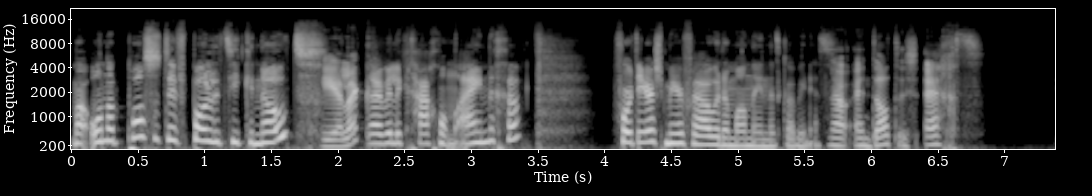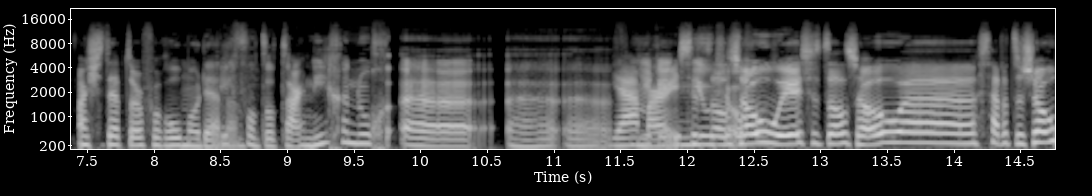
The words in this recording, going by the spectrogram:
Maar on een positieve politieke noot, Heerlijk. daar wil ik graag oneindigen. Voor het eerst meer vrouwen dan mannen in het kabinet. Nou, en dat is echt. Als je het hebt over rolmodellen. Ik vond dat daar niet genoeg. eh, eh, eh, ja, maar is het al over- zo? Is het al zo? staat het er zo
